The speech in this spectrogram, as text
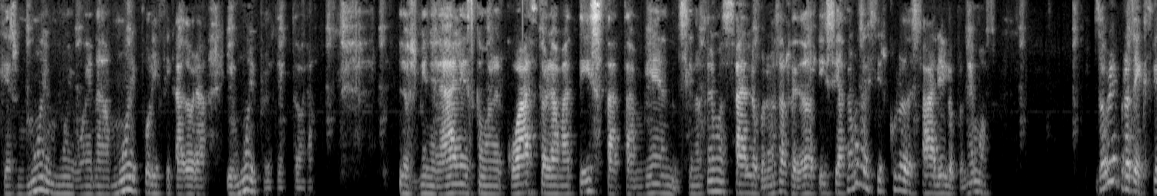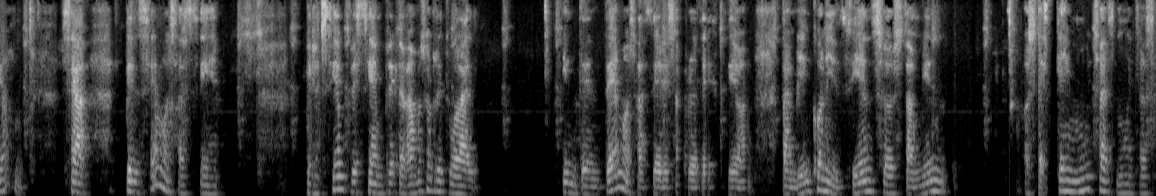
que es muy, muy buena, muy purificadora y muy protectora. Los minerales como el cuarzo, la amatista, también, si no tenemos sal, lo ponemos alrededor. Y si hacemos el círculo de sal y lo ponemos, doble protección. O sea, pensemos así. Pero siempre, siempre que hagamos un ritual, intentemos hacer esa protección. También con inciensos, también, o sea, es que hay muchas, muchas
